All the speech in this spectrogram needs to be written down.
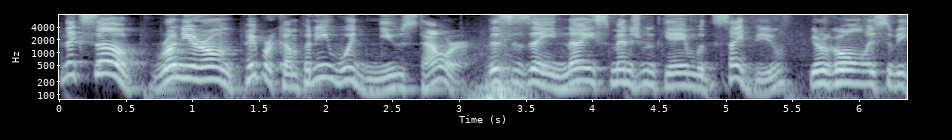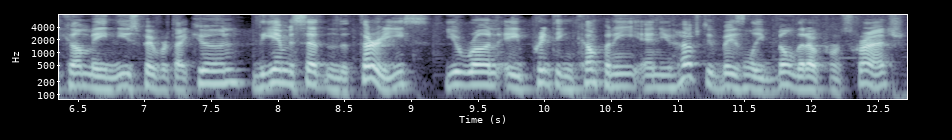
Next up, run your own paper company with News Tower. This is a nice management game with a side view. Your goal is to become a newspaper tycoon. The game is set in the 30s. You run a printing company and you have to basically build it up from scratch.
